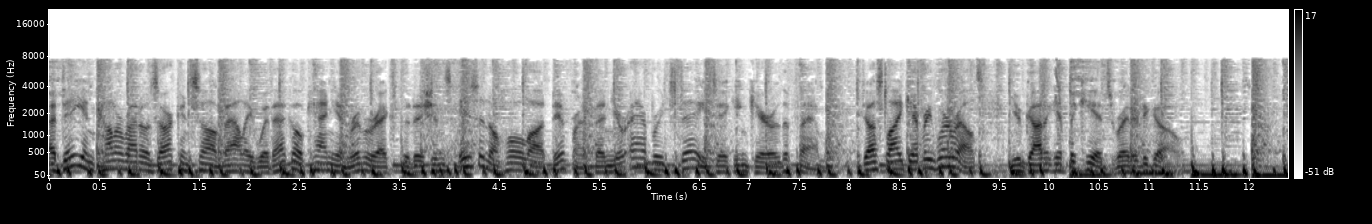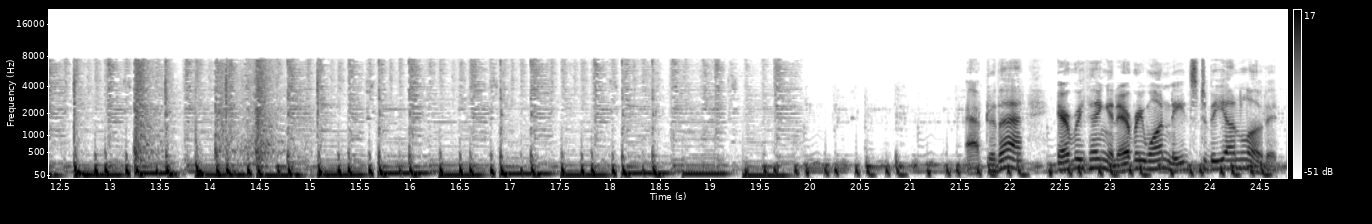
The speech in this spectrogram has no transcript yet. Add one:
A day in Colorado's Arkansas Valley with Echo Canyon River Expeditions isn't a whole lot different than your average day taking care of the family. Just like everywhere else, you've got to get the kids ready to go. After that, everything and everyone needs to be unloaded.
